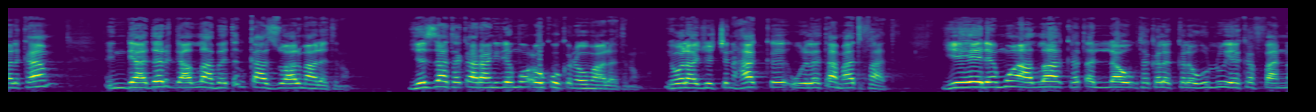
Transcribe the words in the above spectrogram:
መልካም እንዲያደርግ አላህ በጥብቅ አዟል ማለት ነው። የዛ ተቃራኒ ደግሞ ዕቁቅ ነው ማለት ነው። የወላጆችን ሀቅ ውለታ ማጥፋት። ይሄ ደግሞ አላህ ከጠላው ተከለከለው ሁሉ የከፋና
